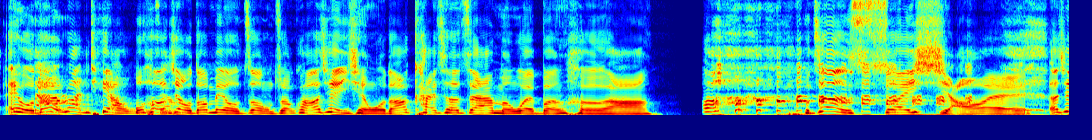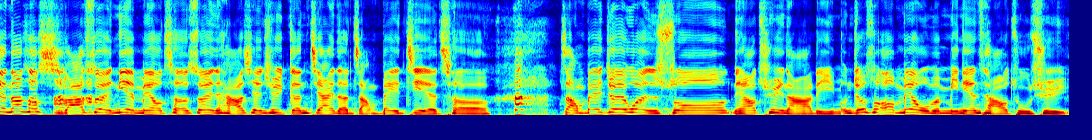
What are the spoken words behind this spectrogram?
哎，我都要乱跳舞，我喝酒都没有这种状况，而且以前我都要开车载他们，我也不能喝啊。我真的很衰小哎、欸，而且那时候十八岁，你也没有车，所以你还要先去跟家里的长辈借车，长辈就会问说你要去哪里，你就说哦没有，我们明天才要出去，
